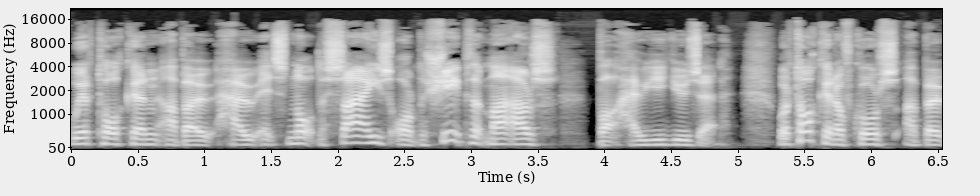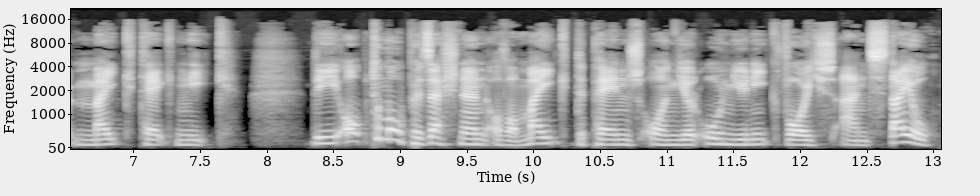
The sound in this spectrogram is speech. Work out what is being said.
we're talking about how it's not the size or the shape that matters, but how you use it. We're talking, of course, about mic technique. The optimal positioning of a mic depends on your own unique voice and style.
